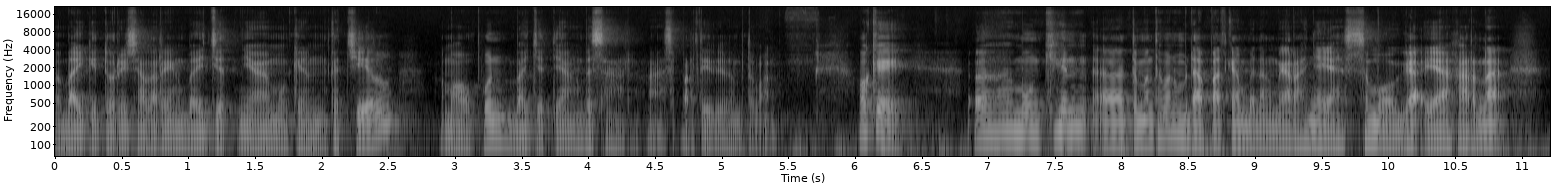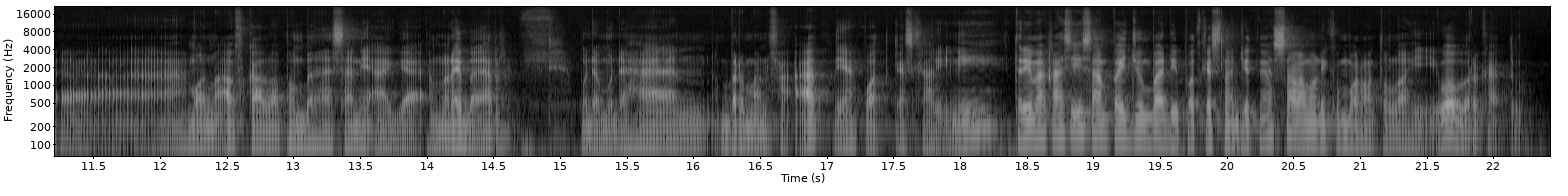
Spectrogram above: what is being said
uh, baik itu reseller yang budgetnya mungkin kecil maupun budget yang besar nah seperti itu teman-teman oke okay. Uh, mungkin uh, teman-teman mendapatkan benang merahnya ya semoga ya karena uh, mohon maaf kalau pembahasannya agak melebar Mudah-mudahan bermanfaat ya podcast kali ini. Terima kasih, sampai jumpa di podcast selanjutnya. Assalamualaikum warahmatullahi wabarakatuh.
